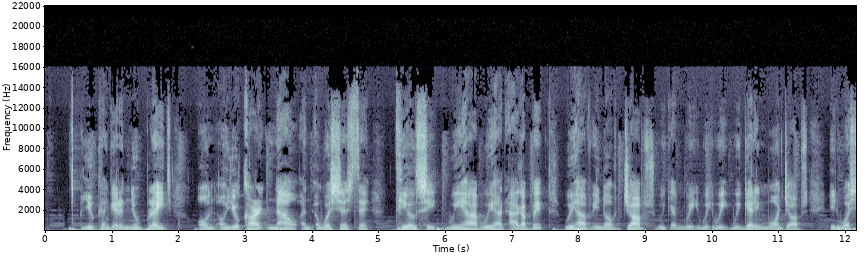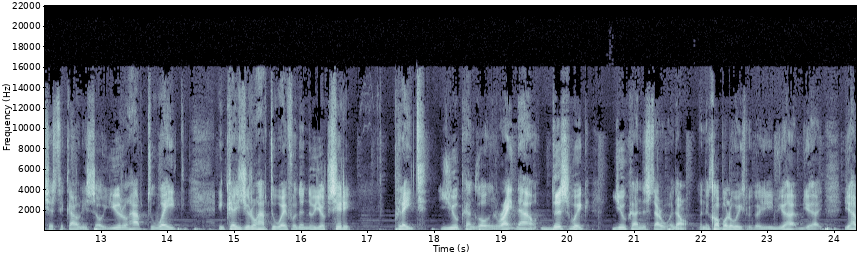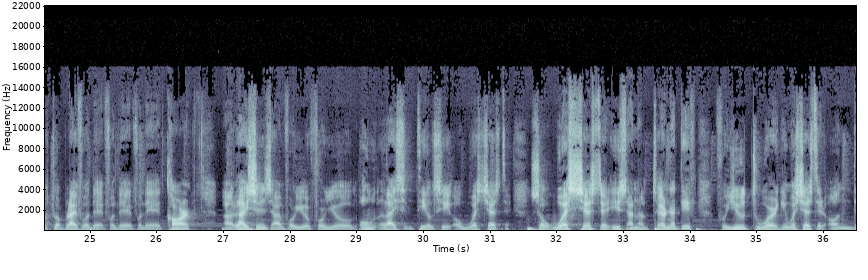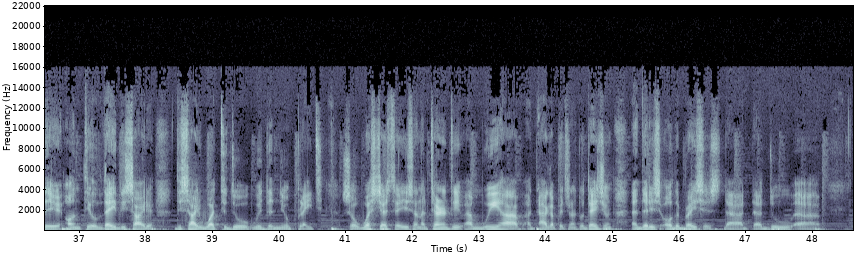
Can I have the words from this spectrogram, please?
You can get a new plate on, on your car now at Westchester TLC. We have we had Agape. We have enough jobs. We can we we we we're getting more jobs in Westchester County. So you don't have to wait. In case you don't have to wait for the New York City plate, you can go right now this week. You can start no in a couple of weeks because if you have you have you have to apply for the for the for the car uh, license and for your for your own license TLC of Westchester. So Westchester is an alternative for you to work in Westchester on the until they decide decide what to do with the new plate. So Westchester is an alternative, and we have at Agape Transportation, and there is other bases that, that do uh,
